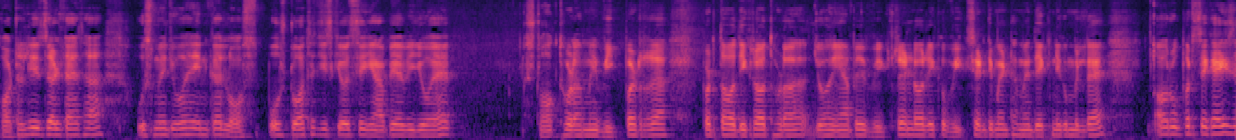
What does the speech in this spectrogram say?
क्वार्टरली रिज़ल्ट आया था, उसमें जो है इनका लॉस पोस्ट हुआ था, जिसकी वजह से यहाँ पे अभी जो है स्टॉक थोड़ा हमें वीक पड़ रहा, पड़ता हुआ दिख रहा है थोड़ा जो है यहाँ पे वीक ट्रेंड और एक वीक सेंटीमेंट हमें देखने को मिल रहा है। और ऊपर से गाइज़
